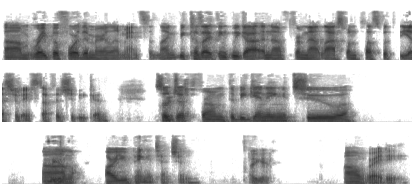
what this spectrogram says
um, right before the Marilyn Manson line, because I think we got enough from that last one. Plus, with the yesterday stuff, it should be good. So Okay. just from the beginning to, um, Yeah. are you paying attention? Okay. Alrighty.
